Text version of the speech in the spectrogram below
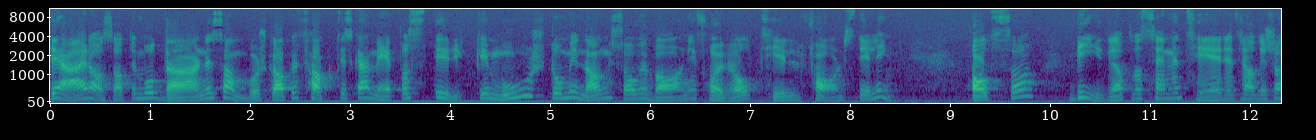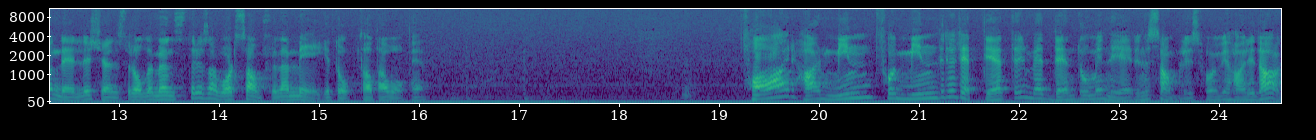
det er altså at det moderne samboerskapet faktisk er med på å styrke mors dominans over barn i forhold til farens stilling. Altså bidra til å sementere tradisjonelle kjønnsrollemønstre som vårt samfunn er meget opptatt av å oppheve. Far har min, for mindre rettigheter med den dominerende samlivsform vi har i dag.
